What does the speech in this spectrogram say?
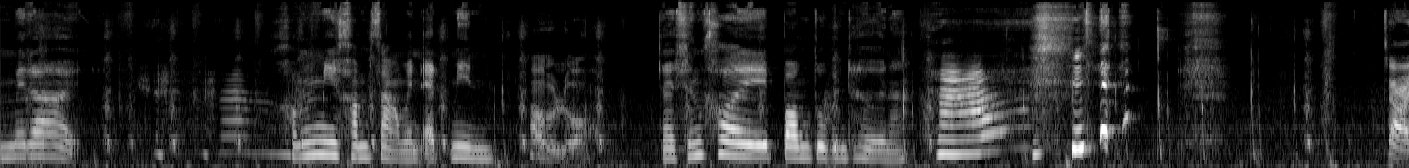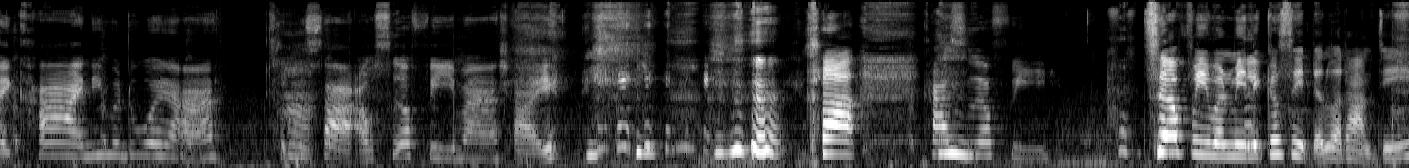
ำไม่ได้ เขาไม่มีคำสั่งเป็นแอดมิน เอาเหรอ แต่ฉันเคยปลอมตัวเป็นเธอนะ ฮะ จ่ายค่าไอ้นี่มาด้วยนะฉันค่ะอุตส่าห์เอาเสื้อฟรีมาใช้ ค่ะ ค่าเสื้อฟรี เสื้อฟรีมันมีลิขสิทธิ์ด้วยเหรอถามจริง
